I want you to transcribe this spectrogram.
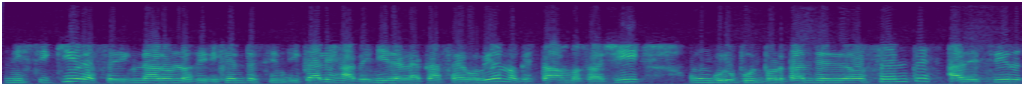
ni siquiera se dignaron los dirigentes sindicales a venir a la Casa de Gobierno, que estábamos allí, un grupo importante de docentes, a decir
